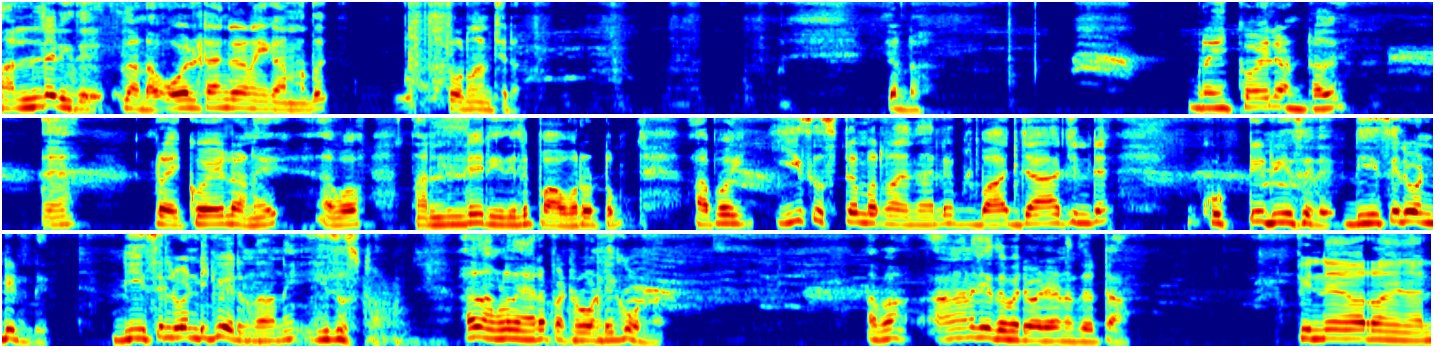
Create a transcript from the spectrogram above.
നല്ല രീതിയിൽ ഇതാണ് ഓയിൽ ടാങ്കാണ് ഈ കാണുന്നത്. തുറന്ന് കാണിച്ചു തരാം. ഇതുണ്ടോ? ബ്രേക്ക് ഓയിലാണ് കേട്ടോ അത്. ഏ? ബ്രേക്ക് ഓയിലാണ് അപ്പോൾ നല്ല രീതിയിൽ പവർ കിട്ടും. അപ്പോൾ ഈ സിസ്റ്റം പറഞ്ഞു കഴിഞ്ഞാൽ ബജാജിന്റെ കുട്ടി ഡീസൽ ഡീസൽ വണ്ടി ഉണ്ട് ഡീസൽ വണ്ടിക്ക് വരുന്നതാണ് ഈ സിസ്റ്റം അത് നമ്മൾ നേരെ പെട്രോൾ വണ്ടിക്ക് കൊടുക്കുന്നത് അപ്പോൾ അങ്ങനെ ചെയ്ത പരിപാടിയാണ് ഇത് കേട്ടോ. പിന്നെ പറഞ്ഞു കഴിഞ്ഞാൽ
